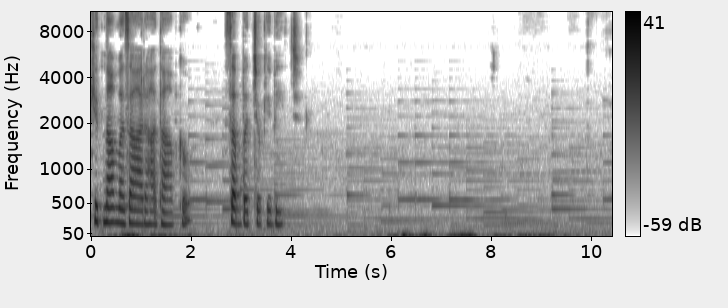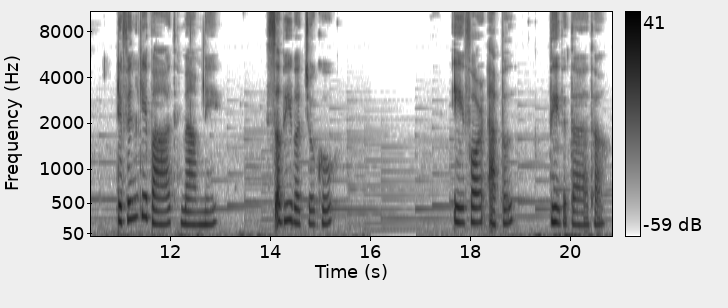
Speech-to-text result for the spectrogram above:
कितना मज़ा आ रहा था आपको, सब बच्चों के बीच। टिफ़िन के बाद मैम ने सभी बच्चों को ए फॉर एप्पल भी बताया था।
